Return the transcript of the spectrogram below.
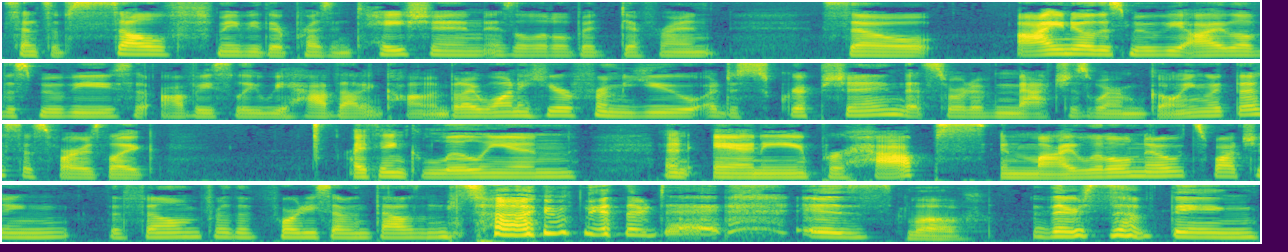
sense of self, maybe their presentation is a little bit different. So I know this movie, I love this movie, so obviously we have that in common. But I want to hear from you a description that sort of matches where I'm going with this as far as like I think Lillian and Annie, perhaps in my little notes watching the film for the 47,000th time the other day, is Love. there's something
